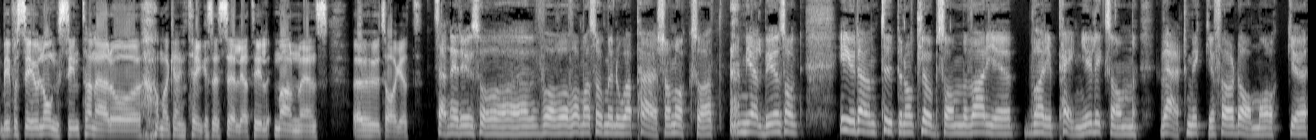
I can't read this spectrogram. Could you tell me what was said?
vi får se hur långsint han är och om man kan tänka sig sälja till Malmö ens överhuvudtaget. Sen är det ju så, vad, vad man såg med Noah Persson också, att Mjällby är, en sån, är ju den typen av klubb som varje, varje peng är liksom värt mycket för dem. Och eh,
